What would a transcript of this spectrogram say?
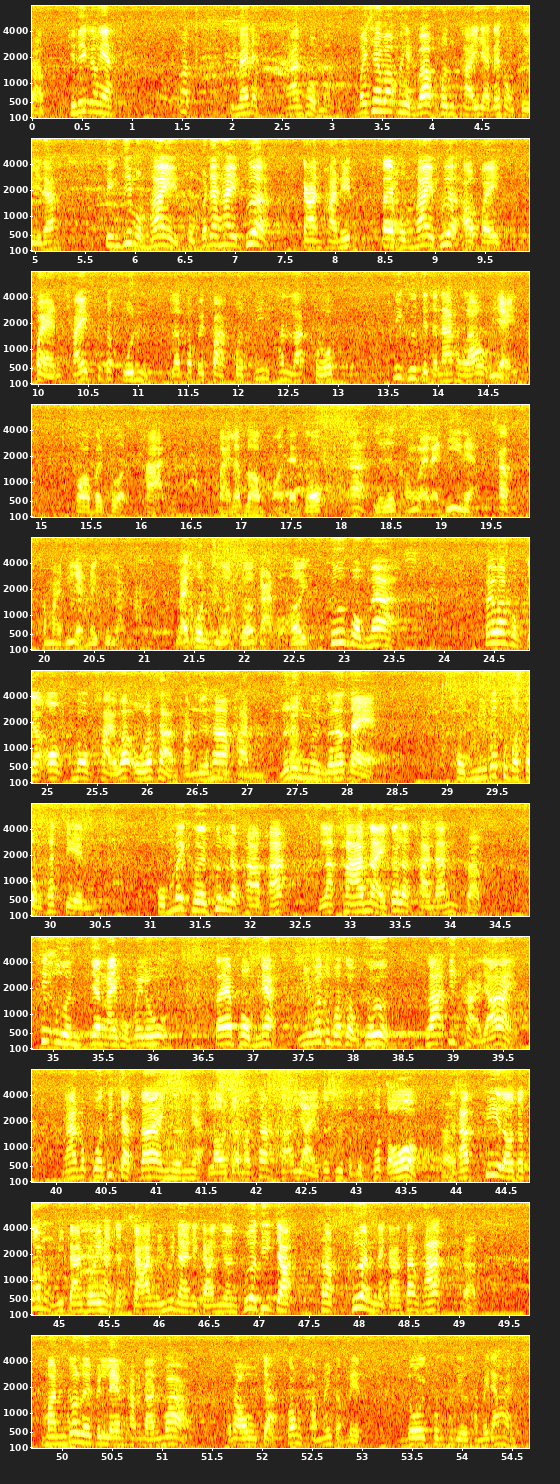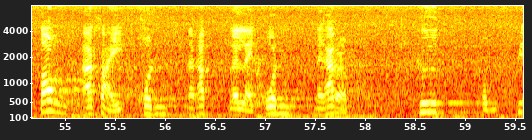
ครับ ทีนี้ก็ไงก็เห็นไหมเนี่ยงานผมอะไม่ใช่ว่าเห็นว่าคนไทยอยากได้ของฟรีนะ สิ่งที่ผมให้ผมไม่ได้ให้เพื่อการพาณิชย์ แต่ผมให้เพื่อเอาไปแฝนใช้พุทธคุณ แล้วก็ไปฝากคนที่ท่านรักเคารพนี่คือเจตนาของเราพี่ใหญ่พอไปตรวจผ่านใบรับรองของอาจารย์โจ๊กอะ หรือของหลาย ๆ ที่เนี่ยครับ ทำไมพี่ใหญ่ไม่ขึ้นล่ะหลายคนถือถือโอกาสบอกเฮ้ย คือผมอะไม่ว่าผมจะออกบอกขายว่าโอละสามพันหรือห้าพันหรือหนึ่งหมื่นก็แล้วแต่ ผมมีวัตถุประสงค์ชัดเจน ผมไม่เคยขึ้นราคาพระ ราคาไหนก็ราคานั้น ครับที่อื่นยังไงผมไม่รู้ แต่ผมเนี่ยมีวัตถุประสงค์คือพระที่ขายได้ งานประกวดที่จัดได้เงินเนี่ยเราจะมาสร้างพระใหญ่ก็คือสมเด็จพ่อโตครับนะครับที่เราจะต้องมีการบริหารจัดการมีวินัยในการเงิน เพื่อที่จะขับเคลื่อนในการสร้างพระครับ มันก็เลยเป็นแรงผลักดันว่าเราจะต้องทำให้สำเร็จ โดยคนคนเดียวทำไม่ได้ ต้องอาศัยคนนะครับหลาย ๆ คนนะครับครับคือ ผมพี่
